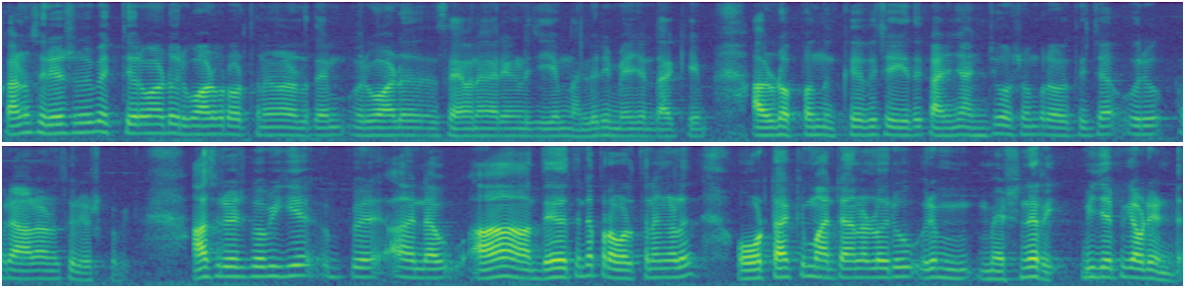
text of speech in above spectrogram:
കാരണം സുരേഷ് ഗോപി വ്യക്തിപരമായിട്ട് ഒരുപാട് പ്രവർത്തനങ്ങൾ നടത്തുകയും ഒരുപാട് സേവന കാര്യങ്ങൾ ചെയ്യും നല്ലൊരു ഇമേജ് ഉണ്ടാക്കുകയും അവരോടൊപ്പം നിൽക്കുകയൊക്കെ ചെയ്ത് കഴിഞ്ഞ അഞ്ച് വർഷം പ്രവർത്തിച്ച ഒരു ഒരാളാണ് സുരേഷ് ഗോപി. ആ സുരേഷ് ഗോപിക്ക് പിന്നെ ആ അദ്ദേഹത്തിന്റെ പ്രവർത്തനങ്ങൾ വോട്ടാക്കി മാറ്റാനുള്ള ഒരു ഒരു മെഷീനറി ബി ജെ പിക്ക് അവിടെ ഉണ്ട്.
